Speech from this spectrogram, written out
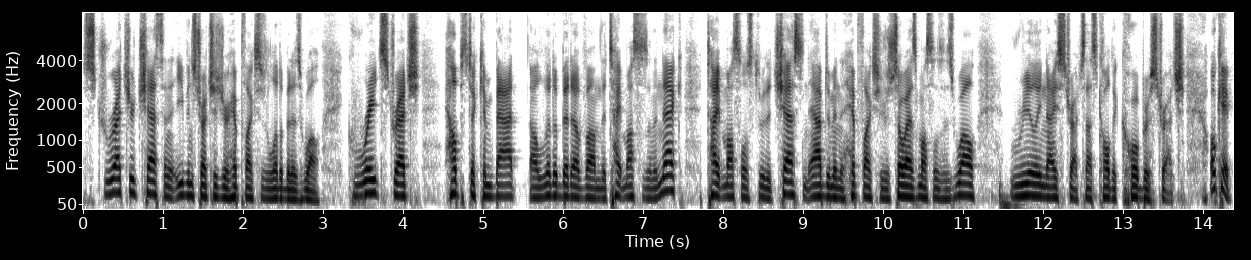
stretch your chest, and it even stretches your hip flexors a little bit as well. Great stretch helps to combat a little bit of um, the tight muscles in the neck, tight muscles through the chest and abdomen and hip flexors, psoas muscles as well. Really nice stretch. That's called a cobra stretch. Okay,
